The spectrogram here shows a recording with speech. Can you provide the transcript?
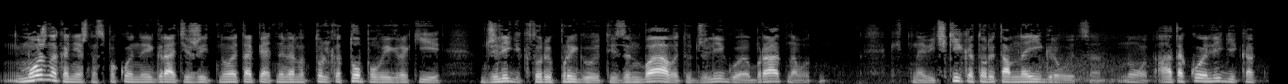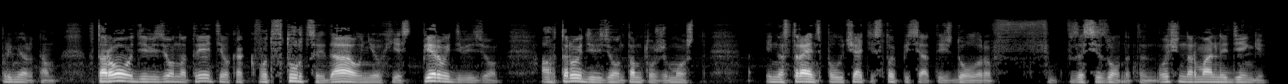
Можно, конечно, спокойно играть и жить, но это опять, наверное, только топовые игроки G-лиги, которые прыгают из НБА в эту G-лигу и обратно, вот какие-то новички, которые там наигрываются. Ну, вот. А такой лиги, как, к примеру, там, второго дивизиона, третьего, как вот в Турции, да, у них есть первый дивизион, а второй дивизион там тоже может иностранец получать и 150 тысяч долларов за сезон. Это очень нормальные деньги.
